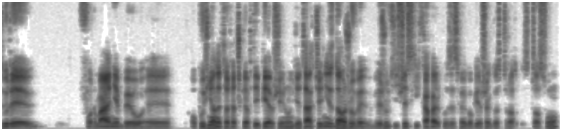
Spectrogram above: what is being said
który formalnie był e, opóźniony troszeczkę w tej pierwszej rundzie, tak? Czyli nie zdążył wy, wyrzucić wszystkich kafelków ze swojego pierwszego stro- stosu,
